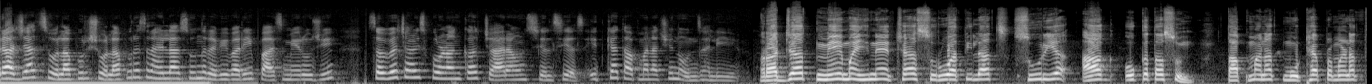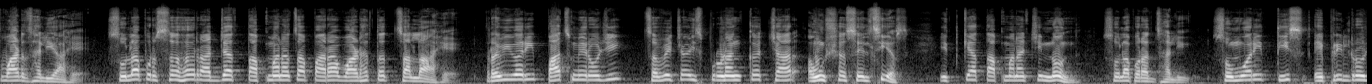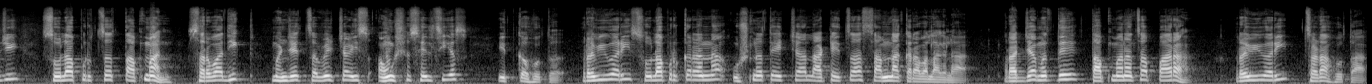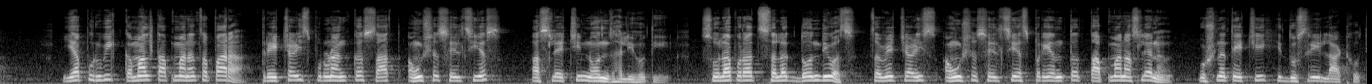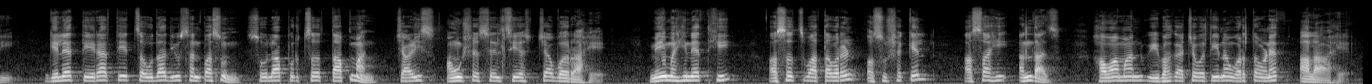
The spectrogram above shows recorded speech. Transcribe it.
राज्यात सोलापूर सोलापूरच राहिला असून रविवारी पाच मे रोजी चव्वेचाळीस पूर्णांक चार अंश सेल्सिअस इतक्या तापमानाची नोंद झाली आहे. राज्यात मे महिन्याच्या सुरुवातीलाच सूर्य आग ओकत असून तापमानात मोठ्या प्रमाणात वाढ झाली आहे. सोलापूरसह राज्यात तापमानाचा पारा वाढतच चालला आहे. रविवारी पाच मे रोजी चव्वेचाळीस पूर्णांक चार अंश सेल्सिअस इतक्या तापमानाची नोंद सोलापुरात झाली. सोमवारी तीस एप्रिल रोजी सोलापूरचं तापमान सर्वाधिक म्हणजे चव्वेचाळीस अंश सेल्सिअस इतकं होतं. रविवारी सोलापूरकरांना उष्णतेच्या लाटेचा सामना करावा लागला. राज्यामध्ये तापमानाचा पारा रविवारी चढा होता. यापूर्वी कमाल तापमानाचा पारा त्रेचाळीस पूर्णांक सात अंश सेल्सिअस असल्याची नोंद झाली होती. सोलापुरात सलग दोन दिवस चव्वेचाळीस अंश सेल्सिअसपर्यंत तापमान असल्यानं उष्णतेची ही दुसरी लाट होती. गेल्या तेरा ते चौदा दिवसांपासून सोलापूरचं तापमान चाळीस अंश सेल्सिअसच्या वर आहे. मे महिन्यातही असंच वातावरण असू शकेल असाही अंदाज हवामान विभागाच्या वतीनं वर्तवण्यात आला आहे.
